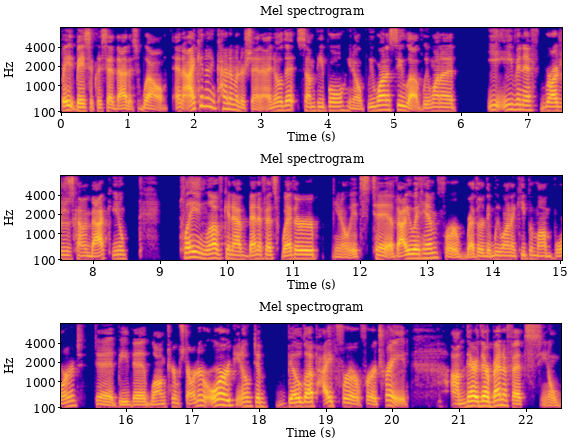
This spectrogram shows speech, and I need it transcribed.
basically said that as well. And I can kind of understand it. I know that some people, you know, we want to see love. We want to, even if Rodgers is coming back, you know, playing love can have benefits, whether, you know, it's to evaluate him for whether that we want to keep him on board to be the long term starter or, you know, to build up hype for, for a trade. Um, there, there are benefits, you know,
